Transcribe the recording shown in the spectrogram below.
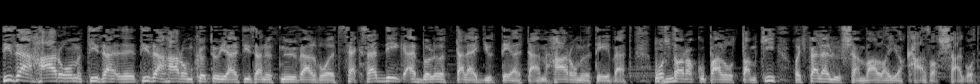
13, 10, 13 kötőjel 15 nővel volt szex eddig, ebből öttel együtt éltem, 3-5 évet. Most Mhm. arra kupálódtam ki, hogy felelősen vállaljak házasságot.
